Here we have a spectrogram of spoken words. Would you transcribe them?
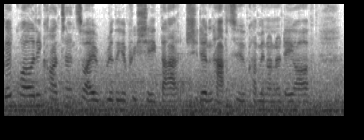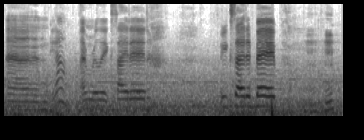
good quality content, so I really appreciate that. She didn't have to come in on her day off, and yeah, I'm really excited. Are you excited, babe? Mm-hmm.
